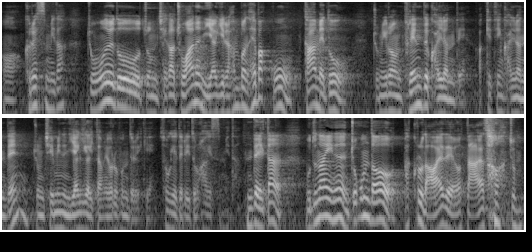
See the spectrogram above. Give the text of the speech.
어 그랬습니다. 좀 오늘도 좀 제가 좋아하는 이야기를 한번 해봤고 다음에도 좀 이런 브랜드 관련된 마케팅 관련된 좀 재밌는 이야기가 있다면 여러분들에게 소개해 드리도록 하겠습니다. 근데 일단 모드나인은 조금 더 밖으로 나와야 돼요. 나와서 좀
